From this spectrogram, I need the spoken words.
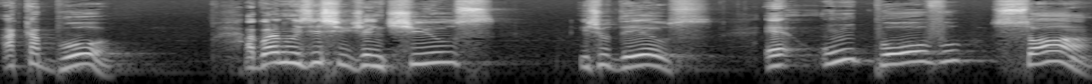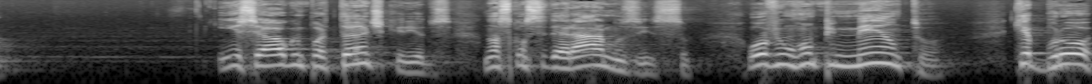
acabou. Agora não existe gentios e judeus, é um povo só. E isso é algo importante, queridos, nós considerarmos isso. Houve um rompimento, quebrou,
